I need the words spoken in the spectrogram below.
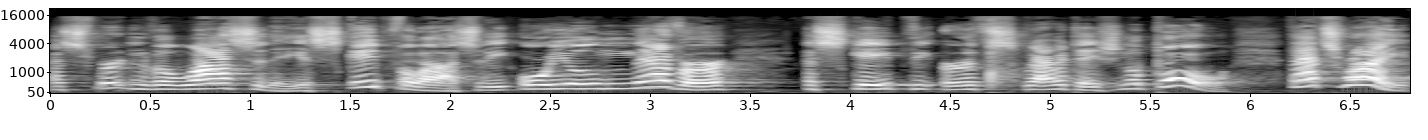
a certain velocity, escape velocity, or you'll never escape the Earth's gravitational pull. That's right.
